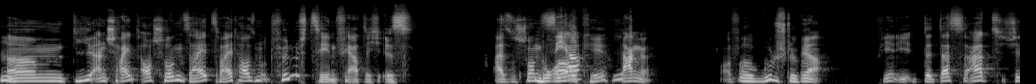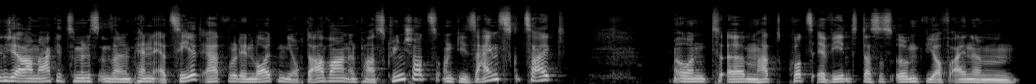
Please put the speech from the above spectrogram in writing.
ähm, die anscheinend auch schon seit 2015 fertig ist. Also schon Boah, sehr okay. lange. Oh, gutes Stück. Ja. Das hat Shinji Aramaki zumindest in seinem Panel erzählt. Er hat wohl den Leuten, die auch da waren, ein paar Screenshots und Designs gezeigt und ähm, hat kurz erwähnt, dass es irgendwie auf einem,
